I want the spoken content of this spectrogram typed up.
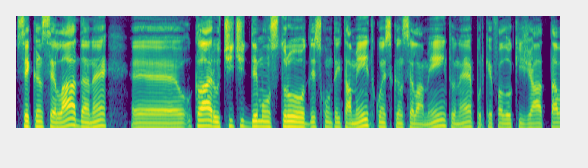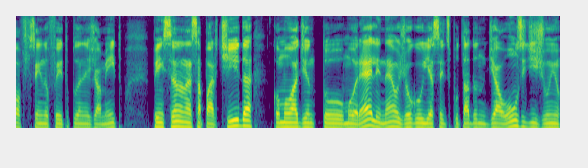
ser cancelada, né? É, claro, o Tite demonstrou descontentamento com esse cancelamento, né? Porque falou que já estava sendo feito o planejamento pensando nessa partida. Como adiantou Morelli, né? O jogo ia ser disputado no dia 11 de junho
